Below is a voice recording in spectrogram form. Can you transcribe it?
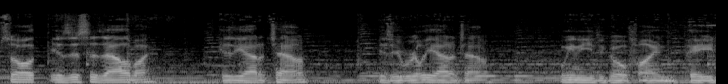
So is this his alibi? Is he out of town? Is he really out of town? We need to go find Paige.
